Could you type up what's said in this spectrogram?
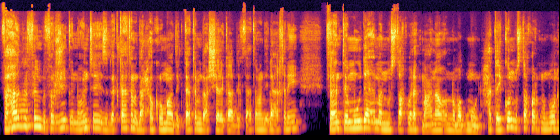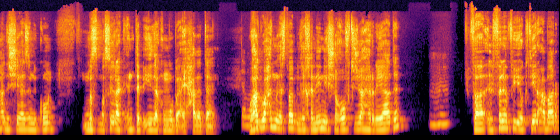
فهذا الفيلم بفرجيك إنه أنت إذا بدك تعتمد على الحكومات بدك تعتمد على الشركات بدك تعتمد إلى آخره فأنت مو دائما مستقبلك معناه إنه مضمون. حتى يكون مستقبلك مضمون هذا الشيء لازم يكون مصيرك أنت بإيدك ومو بأي حدا تاني. وهذا واحد من الأسباب اللي خليني شغوف تجاه الريادة. فالفيلم فيه كتير عبر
